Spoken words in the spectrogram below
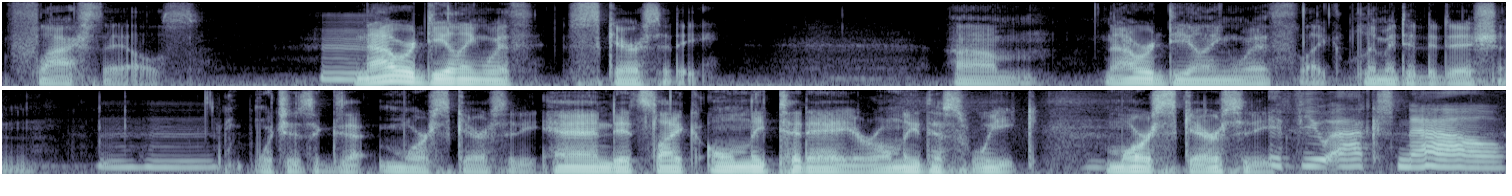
flash sales. Hmm. Now we're dealing with scarcity. Um, now we're dealing with like limited edition mm-hmm. which is exa- more scarcity. And it's like only today or only this week more scarcity. If you act now.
